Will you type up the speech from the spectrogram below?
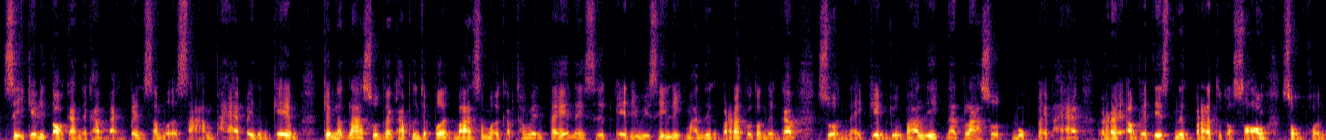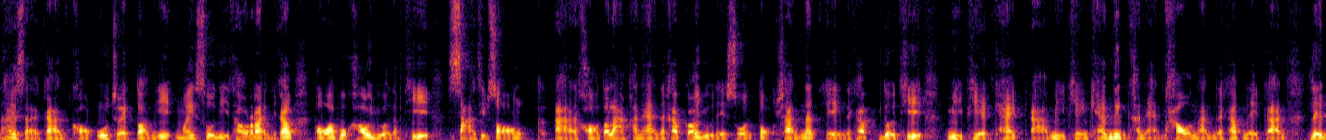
4 เกมติดต่อกันนะครับแบ่งเป็นเสมอ 3 แพ้ไป 1 เกม เกมนัดล่าสุดนะครับเพิ่งจะเปิดบ้านเสมอกับทเวนเต้ในศึกเอดิวิซีลีกมา 1 ประตูต่อ1ครับส่วนในเกมยูโรปาลีกนัดล่าสุดบุกไปแพ้เรอัลเบติส 1 ประตูต่อ 2 ส่งผลให้สถานการณ์ของอูเทรกตอนนี้ไม่สู้ดีเท่าไหร่นะครับเพราะว่าพวกเขาอยู่อันดับที่ 32อ่าของตารางคะแนนนะครับก็อยู่ในโซนตกชั้นนั่นเองนะครับโดยที่มีเพียงแค่อ่ามีเพียงแค่1 คะแนนเท่านั้นนะครับในการเล่น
